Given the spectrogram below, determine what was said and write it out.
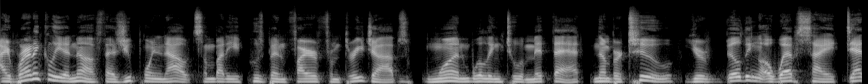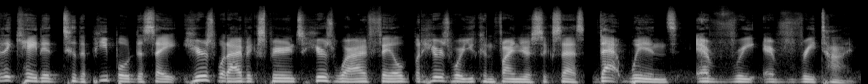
Ironically enough, as you pointed out, somebody who's been fired from three jobs, one willing to admit that. Number 2, you're building a website dedicated to the people to say, here's what I've experienced, here's where I failed, but here's where you can find your success. That wins every every time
